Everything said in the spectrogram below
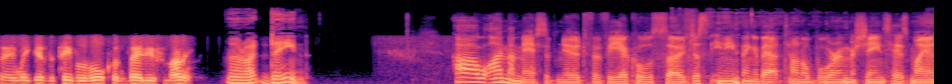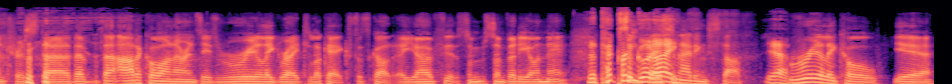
and we give the people of Auckland value for money. All right, Dean. Oh, well, I'm a massive nerd for vehicles, so just anything about tunnel boring machines has my interest. Uh, the the article on RNZ is really great to look at because it's got you know some some video on that. The pics are Pretty good, eh? fascinating stuff. Yeah. really cool. Yeah.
